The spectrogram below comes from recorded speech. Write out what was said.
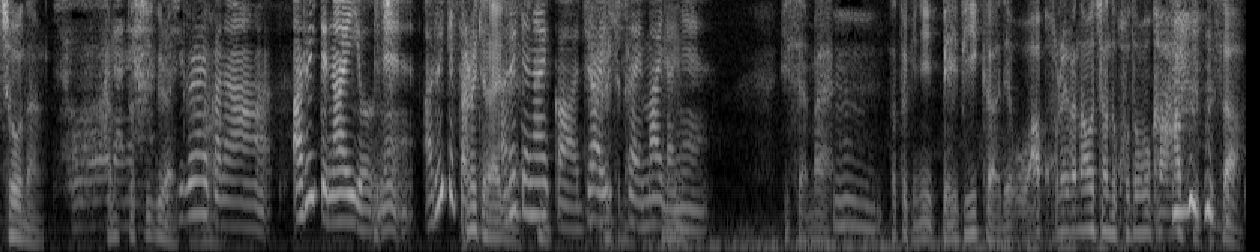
長男。そうだね。半年ぐらいかな半年ぐらいかな。歩いてないよね。歩いてた歩いてないね歩いてないか。じゃあ一歳前だね。一歳前うん。の時にベビーカーで、うわ、これがなおちゃんの子供かって言ってさ、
